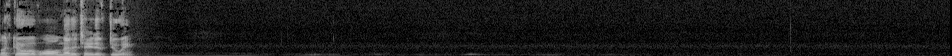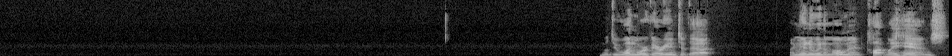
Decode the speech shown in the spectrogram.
Let go of all meditative doing. We'll do one more variant of that. I'm going to, in a moment, clap my hands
